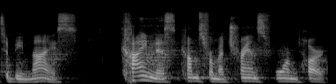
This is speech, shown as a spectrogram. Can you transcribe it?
to be nice, kindness comes from a transformed heart.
